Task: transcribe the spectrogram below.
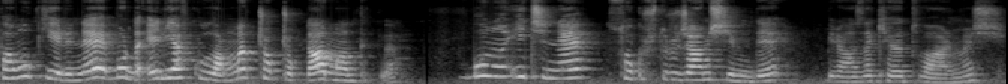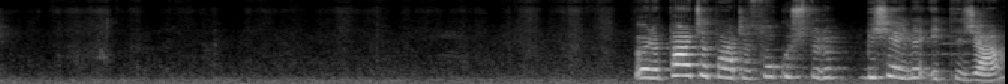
pamuk yerine burada elyaf kullanmak çok çok daha mantıklı. Bunu içine sokuşturacağım şimdi. Biraz da kağıt varmış. Böyle parça parça sokuşturup bir şeyle iteceğim.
